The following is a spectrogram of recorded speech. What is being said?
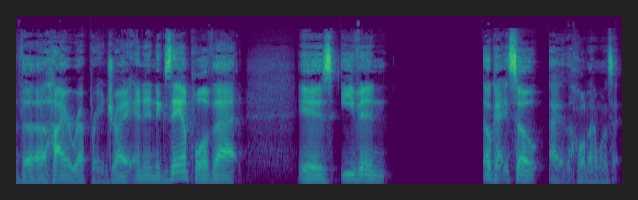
the higher rep range, right? And an example of that is even Okay, so uh, hold on one sec.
